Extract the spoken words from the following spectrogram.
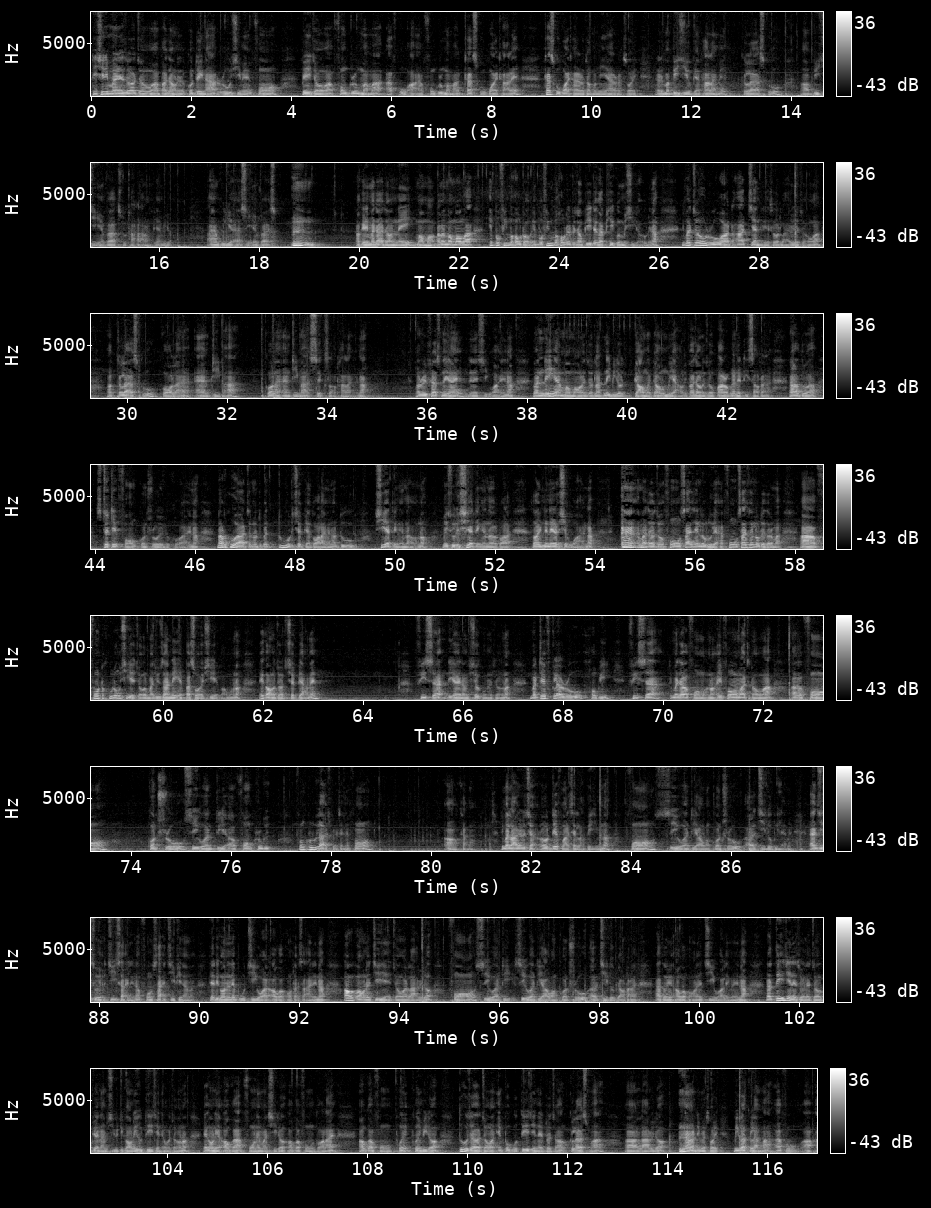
ဒီရှင်းမှန်တယ်ဆိုတော့ကျွန်တော်ကဘာကြောင့်လဲ container row ရှိမယ် form ပြီးကျွန်တော်က form group မှာမှာ FORM form group မှာမှာ task ကို white ထားတယ် task ကို white ထားတော့ကျွန်တော်မမြင်ရတော့ sorry အဲဒီမှာ BG ကိုပြန်ထားလိုက်မယ် class ကို BG inverse လို့ထားထားမယ်ပြန်ပြီးတော့ IMV ရဲ့ SC inverse okay ဒီမှာကျတော့ name မောင်မောင်ဒါပေမဲ့မောင်မောင်က input fee မဟုတ်တော့ဘူး input fee မဟုတ်တဲ့အတွက်ကြောင့်ပြေးတက်ကဖြည့်ခွင့်မရှိတော့ဘူးလေနော်ဒီမှာကျွန်တော် row ကတအားကြက်နေတယ်ဆိုတော့လာပြီးတော့ကျွန်တော်က class ကို column empty မှာ column empty မှာ6လောက်ထားလိုက်မယ်နော် refresh နေလိုက်နည်းနည်းရှိသွားတယ်နော်ဒီမှာ name ကမောင်မောင်လဲကျွန်တော်လာနှိပ်ပြီးတော့ပြောင်းမယ်ပြောင်းလို့မရအောင်လေဘာကြောင့်လဲကျွန်တော် paragraph နဲ့တိစောက်ထားတာအဲ့တော့သူက static form control လို့ခေါ်ပါတယ်နော်နောက်တစ်ခုကကျွန်တော်ဒီဘက်2ကိုတစ်ချက်ပြန်သွားလိုက်မယ်နော်2ရှေ့ရတင်နေတာပေါ့နော် မိတ်ဆွေလည်းရှေ့ရတင်နေတာကိုသွားလိုက်ဆိုတော့နည်းနည်းတော့ရှစ်သွားတယ်နော်အဲ့မှာကျွန်တော် phone sizing လုပ်လို့ရတယ် phone sizing လုပ်တယ်ဆိုတော့မှအာ phone တစ်ခုလုံးရှိရကျွန်တော်ဒီမှာ user name ရဲ့ password ရှိရကောင်ပေါ့နော်အဲ့ကောင်ကိုကျွန်တော်တစ်ချက်ပြမယ် feature ဒီအိုင်လောင်ရှုပ်ကုန်တယ်ကျွန်တော်နော်ဒီမှာ div class row ဟုတ်ပြီ feature ဒီမှာကျတော့ form ပေါ့နော်အဲ့ form မှာကျွန်တော်ကအာ form control c1t form group form group large ပဲတဲ့ form အာခံပါဒီမှာလာပြီးတော့ချက်ဟို div မှာတစ်ချက်လာပြီးကြည့်မယ်နော် form c1 dr1 control lg လို့ပြီးလိုက်မယ် lg ဆိုရင်အကြီး size လေနော် font size အကြီးဖြစ်ရမှာပြဒီကောင်နဲ့ပူကြီးသွားအောက်က counter size လေနော်အောက်ကကောင်လည်းကြီးရင်ကျွန်တော်လာပြီးတော့ form c1 d c1 dr1 control lg လို့ပြောင်းထားလိုက်အဲဆိုရင်အောက်ကကောင်လည်းကြီးသွားလိမ့်မယ်နော်နောက်သေးခြင်းနဲ့ဆိုရင်လည်းကျွန်တော်ပြန်လာမရှိဘူးဒီကောင်လေးကိုသေးခြင်းတယ်ပေါ့ကျွန်တော်နော်အဲကောင်လေးကအောက်က font ထဲမှာရှိတော့အောက်က font ကိုသွားလိုက်အောက်က font ဖွင့်ဖွင့်ပြီးတော့ သူ့ကိုကျတော့ကျွန်တော် input ကိုသေးခြင်းတဲ့အတွက်ကြောင့် class မှာအာလာပြီးတော့ဒီမှာ sorry မိဘ class မှာ f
